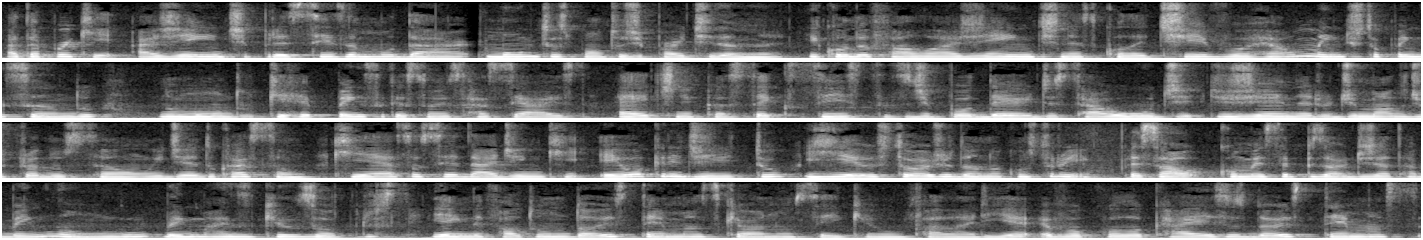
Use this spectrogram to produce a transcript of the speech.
Até porque a gente precisa mudar muitos pontos de partida, né? E quando eu falo a gente nesse coletivo, eu realmente estou pensando no mundo que repensa questões raciais, étnicas, sexistas, de poder, de saúde, de gênero, de modo de produção e de educação, que é a sociedade em que eu acredito e eu estou ajudando a construir. Pessoal, como esse episódio já tá bem longo, bem mais do que os outros, e ainda faltam dois temas que eu anunciei que eu falaria, eu vou colocar esses dois temas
